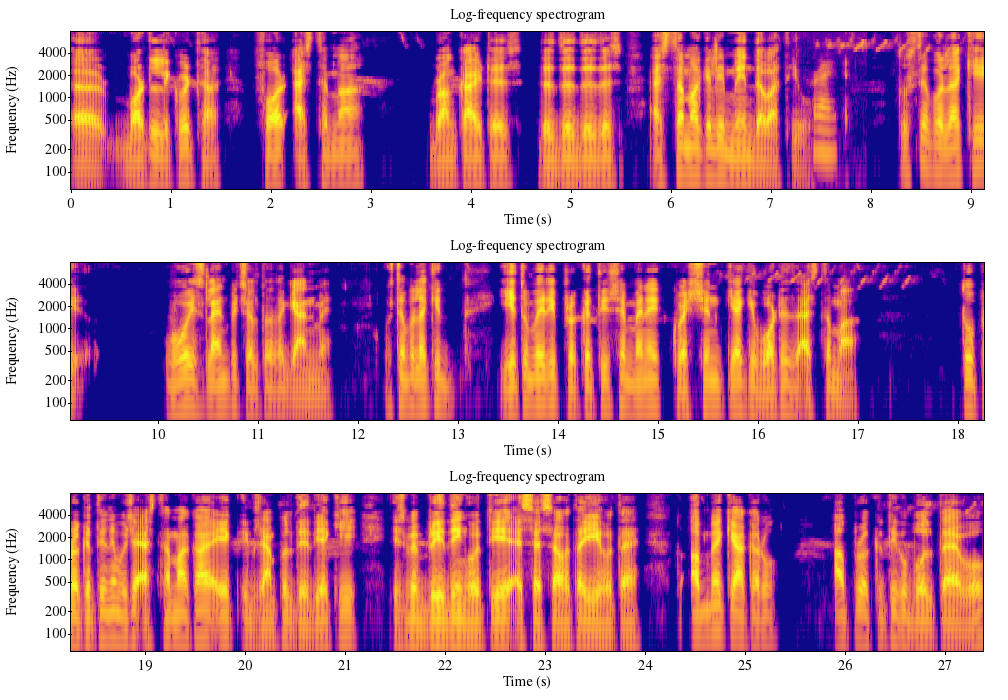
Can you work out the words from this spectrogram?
बॉटल लिक्विड था for asthma bronchitis this this this this. Asthma के लिए मेन दवा थी वो। right. तो उसने बोला कि वो इस लाइन पे चलता था ज्ञान में। उसने बोला कि ये तो मेरी प्रकृति से मैंने क्वेश्चन किया कि व्हाट इज़ एस्थमा तो प्रकृति ने मुझे एस्थमा का एक एग्ज़ाम्पल दे दिया कि इसमें ब्रीदिंग होती है ऐसा ऐसा होता है, ये होता है। तो अब मैं क्या करूँ? अब प्रकृति को बोलता है वो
